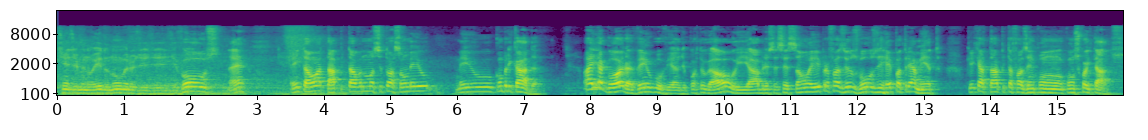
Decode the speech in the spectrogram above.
tinha diminuído o número de, de, de voos, né? Então a TAP estava numa situação meio, meio complicada. Aí agora vem o governo de Portugal e abre essa sessão aí para fazer os voos de repatriamento. O que, que a TAP está fazendo com, com os coitados?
